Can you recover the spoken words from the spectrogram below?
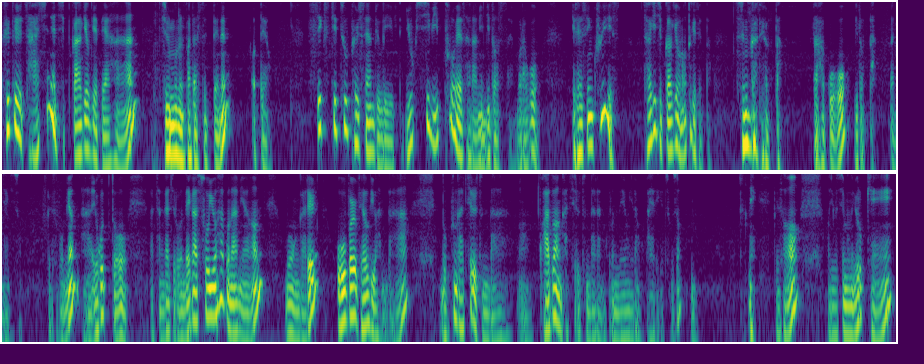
그들 자신의 집 가격에 대한 질문을 받았을 때는 어때요? 62% believed. 62%의 사람이 믿었어요. 뭐라고? It has increased. 자기 집 가격은 어떻게 됐다? 증가되었다. 라고 믿었다. 라는 얘기죠. 그래서 보면 아, 이것도 마찬가지로 내가 소유하고 나면 무언가를 overvalue 한다. 높은 가치를 둔다. 어, 과도한 가치를 둔다라는 그런 내용이라고 봐야 되겠죠. 그죠? 음. 네. 그래서 어, 이 질문은 이렇게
